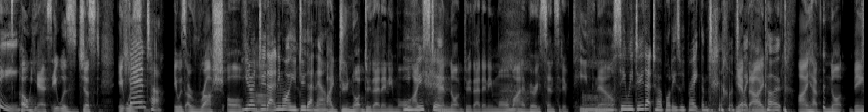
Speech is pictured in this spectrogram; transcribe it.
Really Oh yes, it was just it was Fanta. It was a rush of You don't do uh, that anymore. Or you do that now. I do not do that anymore. You I used to. cannot do that anymore. I have very sensitive teeth Oh, now. See, we do that to our bodies. We break them down until Yep, they can't I- cope. I have not been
